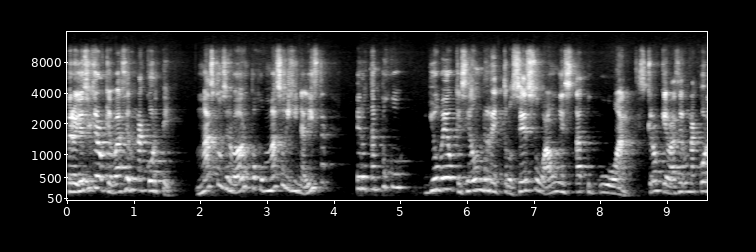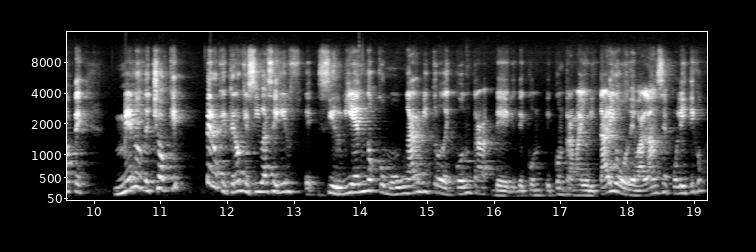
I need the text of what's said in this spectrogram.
pero yo sí creo que va a ser una corte más conservador, un poco más originalista, pero tampoco yo veo que sea un retroceso a un statu quo antes. Creo que va a ser una corte menos de choque, pero que creo que sí va a seguir eh, sirviendo como un árbitro de, contra, de, de, contramayoritario o de balance político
